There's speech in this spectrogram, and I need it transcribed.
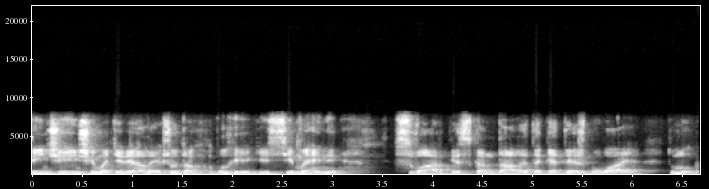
ті чи інші матеріали, якщо там були якісь сімейні сварки, скандали, таке теж буває. Тому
